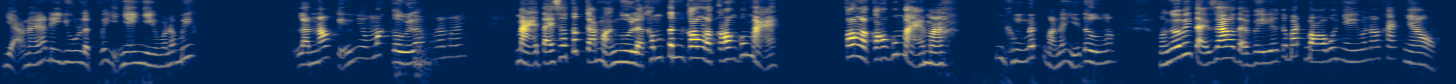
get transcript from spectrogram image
dạo này nó đi du lịch với chị nhây nhiều mà nó biết. Là nó kiểu như mắc cười lắm, nó nói, mẹ, tại sao tất cả mọi người là không tin con là con của mẹ? Con là con của mẹ mà. con nít mà nó dễ thương lắm. Mọi người biết tại sao? Tại vì cái bách bo của nhi với nó khác nhau.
